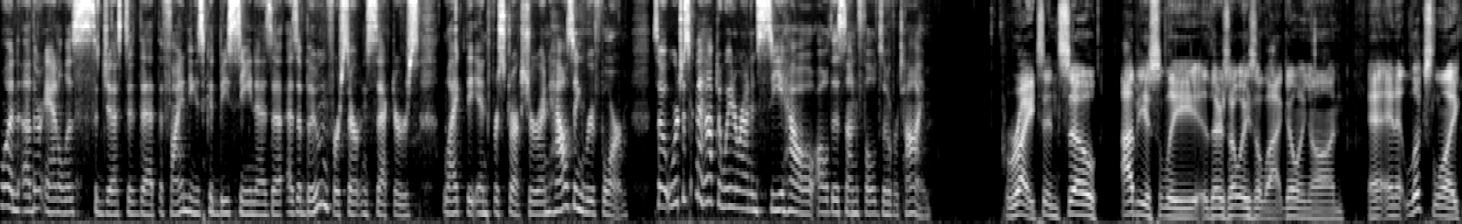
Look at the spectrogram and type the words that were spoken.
Well, and other analysts suggested that the findings could be seen as a, as a boon for certain sectors, like the infrastructure and housing reform. So we're just going to have to wait around and see how all this unfolds over time. Right. And so obviously, there's always a lot going on. And, and it looks like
